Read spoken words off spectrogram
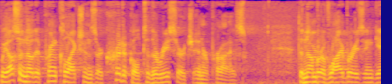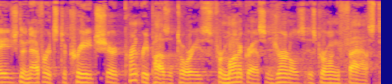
We also know that print collections are critical to the research enterprise. The number of libraries engaged in efforts to create shared print repositories for monographs and journals is growing fast.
